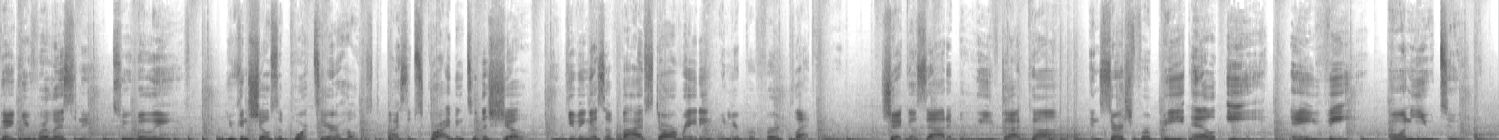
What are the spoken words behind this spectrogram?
Thank you for listening to Bleav. You can show support to your host by subscribing to the show and giving us a five star rating on your preferred platform. Check us out at Bleav.com and search for B L E A V on YouTube.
